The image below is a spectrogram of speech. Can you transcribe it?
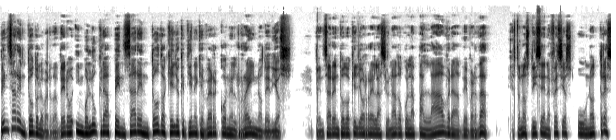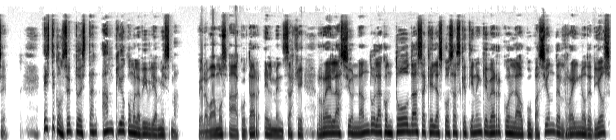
Pensar en todo lo verdadero involucra pensar en todo aquello que tiene que ver con el reino de Dios. Pensar en todo aquello relacionado con la palabra de verdad. Esto nos dice en Efesios 1:13. Este concepto es tan amplio como la Biblia misma pero vamos a acotar el mensaje relacionándola con todas aquellas cosas que tienen que ver con la ocupación del reino de Dios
